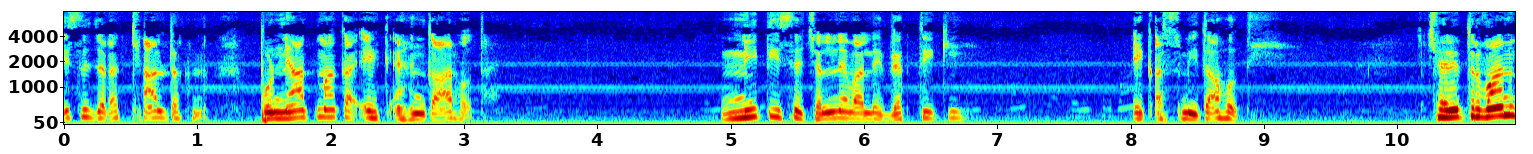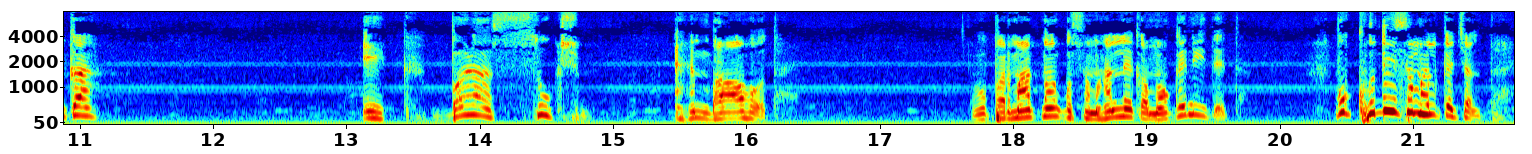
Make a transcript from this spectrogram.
इसे जरा ख्याल रखना, पुण्यात्मा का एक अहंकार होता है। नीति से चलने वाले व्यक्ति की एक अस्मिता होती चरित्रवान का एक बड़ा सूक्ष्म अहम भाव होता है। वो परमात्मा को संभालने का मौके नहीं देता। वो खुद ही संभल के चलता है।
